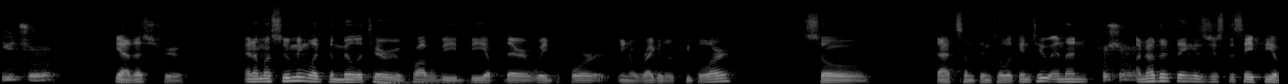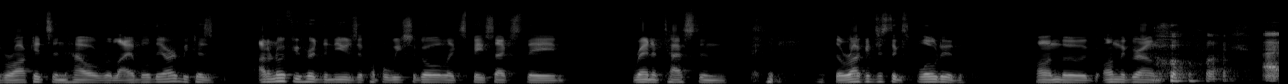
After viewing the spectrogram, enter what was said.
future. Yeah, that's true. And I'm assuming like the military will probably be up there way before, you know, regular people are. So that's something to look into. And then For sure. another thing is just the safety of rockets and how reliable they are because I don't know if you heard the news a couple weeks ago like SpaceX they ran a test and the rocket just exploded on the on the ground. I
